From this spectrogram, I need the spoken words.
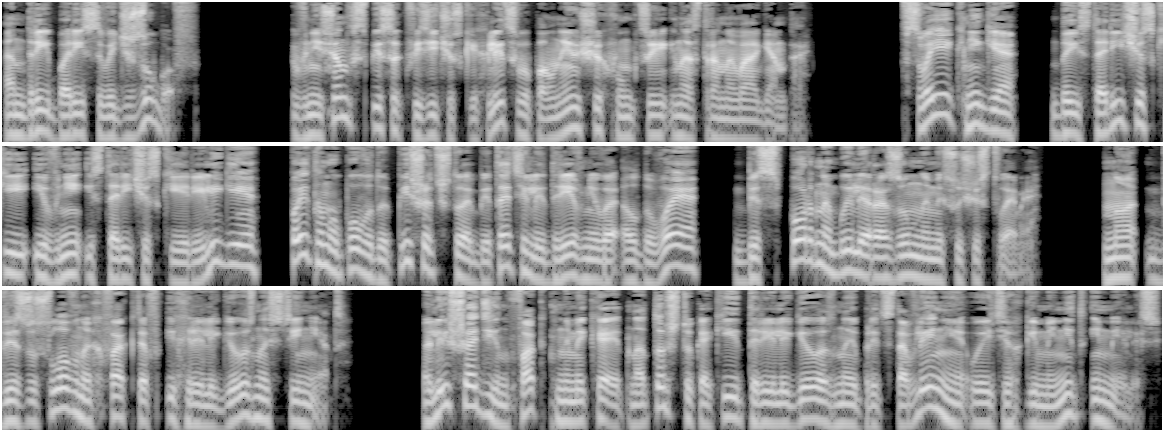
Андрей Борисович Зубов внесен в список физических лиц, выполняющих функции иностранного агента. В своей книге «Доисторические и внеисторические религии» по этому поводу пишет, что обитатели древнего Алдувая бесспорно были разумными существами, но безусловных фактов их религиозности нет. Лишь один факт намекает на то, что какие-то религиозные представления у этих гоминид имелись.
